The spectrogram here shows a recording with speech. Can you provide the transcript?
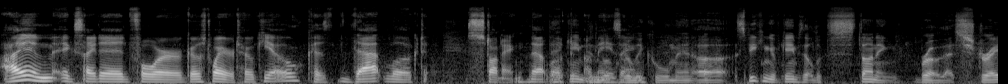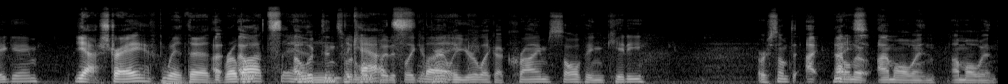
I am excited for Ghostwire Tokyo because that looked stunning. That That looked game did look amazing. really cool, man. Uh, speaking of games that looked stunning, bro, that Stray game. Yeah, Stray with the, I- I the robots I, and looked into the it a cats. little bit. It's like, apparently you're like a crime-solving kitty, or something. I, I don't know. I'm all in. I'm all in.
